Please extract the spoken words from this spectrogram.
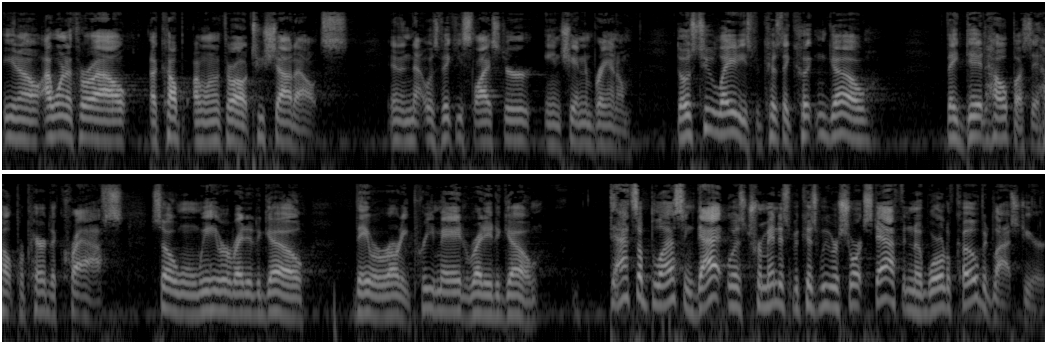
You know, I want to throw out a couple. I want to throw out two shout outs, and that was Vicky Sleister and Shannon Branham. Those two ladies, because they couldn't go, they did help us. They helped prepare the crafts. So when we were ready to go, they were already pre-made, ready to go. That's a blessing. That was tremendous because we were short-staffed in the world of COVID last year.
